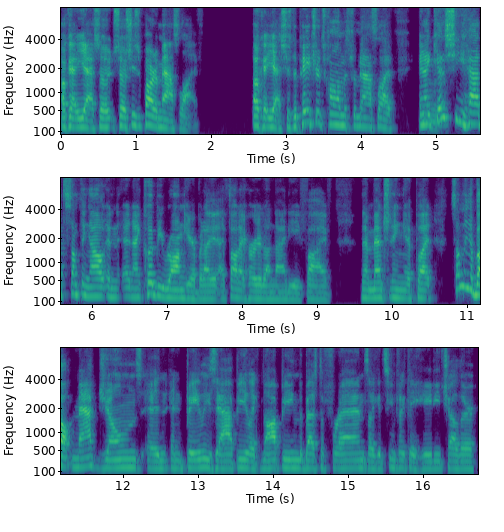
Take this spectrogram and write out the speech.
Okay, yeah. So so she's a part of Mass Live. Okay, yeah, she's the Patriots columnist for Mass Live. And I Mhm. guess she had something out, and, and I could be wrong here, but I, I thought I heard it on 98.5, them mentioning it, but something about Mac Jones and, and Bailey Zappe, like not being the best of friends. Like it seems like they hate each other.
